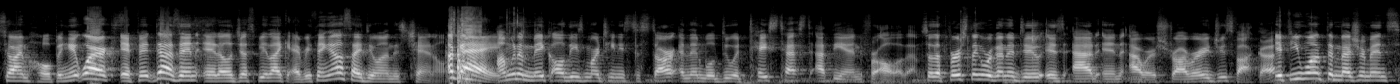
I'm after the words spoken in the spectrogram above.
So I'm hoping it works. If it doesn't, it'll just be like everything else I do on this channel. Okay, I'm gonna make all these martinis to start and then we'll do a taste test at the end for all of them. So the first thing we're gonna do is add in our strawberry juice vodka. If you want the measurements,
